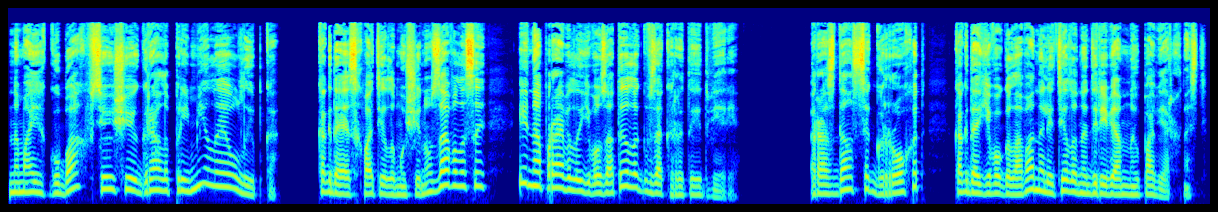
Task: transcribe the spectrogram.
На моих губах все еще играла примилая улыбка, когда я схватила мужчину за волосы и направила его затылок в закрытые двери. Раздался грохот, когда его голова налетела на деревянную поверхность.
